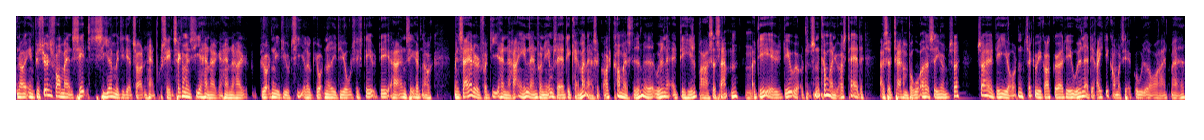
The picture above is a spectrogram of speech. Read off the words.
når en bestyrelsesformand selv siger med de der 12,5 procent, så kan man sige, at han har, han har gjort en idioti, eller gjort noget idiotisk. Det, det har han sikkert nok. Men så er det jo, fordi han har en eller anden fornemmelse af, at det kan man altså godt komme afsted med, uden at det hele braser sammen. Mm. Og det, det er jo, sådan kan man jo også tage det. Altså tage ham på ordet og sige, jamen, så, så er det i orden. Så kan vi godt gøre det, uden at det rigtig kommer til at gå ud over ret meget.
